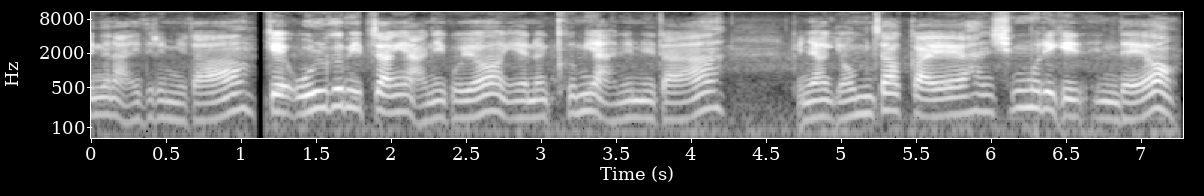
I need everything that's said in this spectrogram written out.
있는 아이들입니다. 이게 올금 입장이 아니고요. 얘는 금이 아닙니다. 그냥 염자가의 한 식물이긴데요.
